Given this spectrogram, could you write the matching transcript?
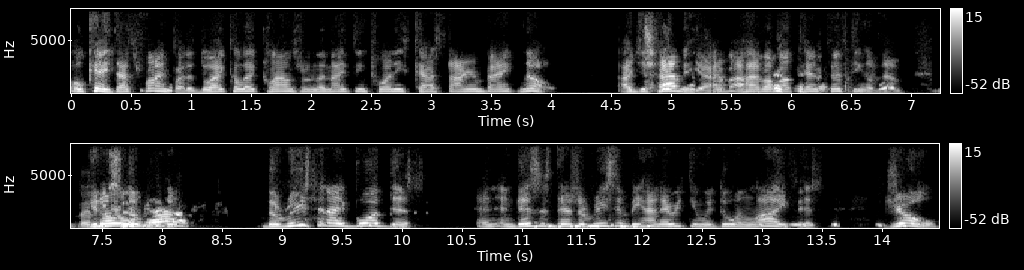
Okay, that's fine, but do I collect clowns from the 1920s cast iron bank? No. I just have it here. I have, I have about 10, 15 of them. That'd You know, the, the, the reason I bought this, and, and this is there's a reason behind everything we do in life is Joe,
